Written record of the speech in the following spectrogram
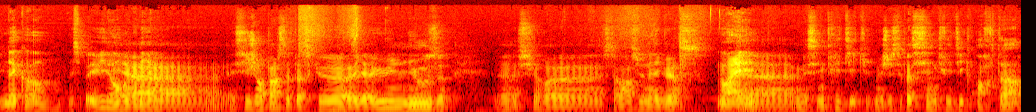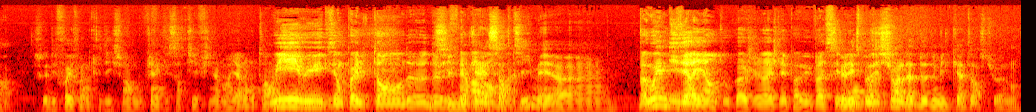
d'accord. C'est pas évident Et, euh, si j'en parle, c'est parce qu'il y a eu une news euh, sur euh, Star Wars Universe. Ouais. Euh, mais c'est une critique, mais je sais pas si c'est une critique en retard. Parce que des fois, ils font une critique sur un bouquin qui est sorti finalement il y a longtemps. oui, Et oui, qu'ils n'ont pas eu le temps de, de si le le faire bouquin avant, est sorti, mais. Bah, moi, il me disait rien en tout cas. Je, je l'ai pas vu parce passer. que bon, l'exposition, elle date de 2014, tu vois. Donc,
